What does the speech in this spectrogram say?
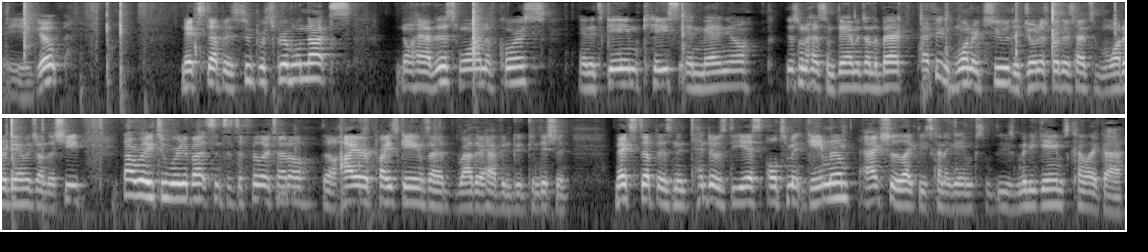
There you go. Next up is Super Scribblenauts. Don't have this one, of course. And it's game, case, and manual. This one has some damage on the back. I think one or two, the Jonas Brothers had some water damage on the sheet. Not really too worried about since it's a filler title. The higher price games I'd rather have in good condition. Next up is Nintendo's DS Ultimate Game Room. I actually like these kind of games, these mini games, kind of like a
